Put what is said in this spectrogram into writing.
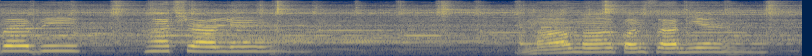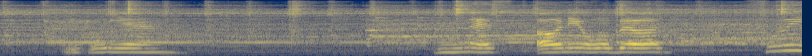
Baby, hot Charlie. Maman kon sa byen, li pou yen. Nest ane Robert, fwi,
